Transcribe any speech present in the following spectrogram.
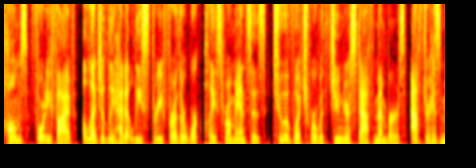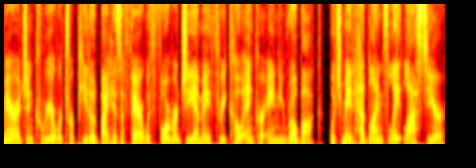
Holmes, 45, allegedly had at least three further workplace romances, two of which were with junior staff members, after his marriage and career were torpedoed by his affair with former GMA3 co-anchor Amy Robach, which made headlines late last year.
